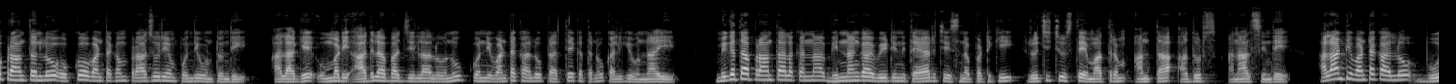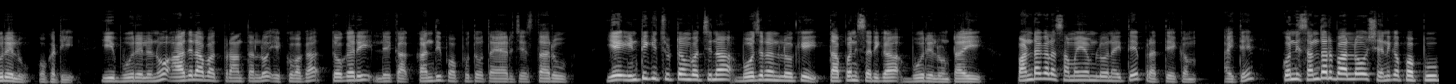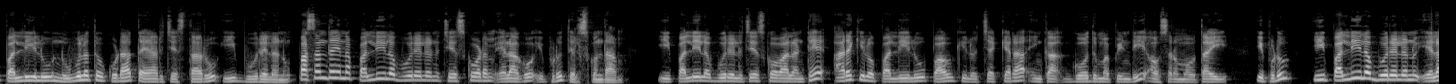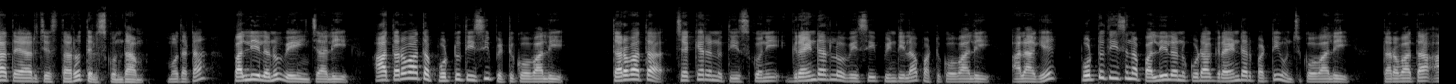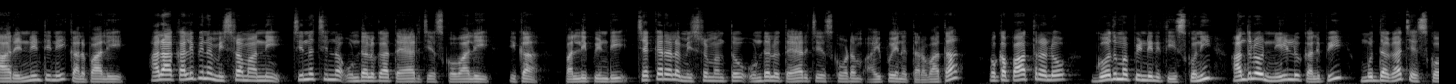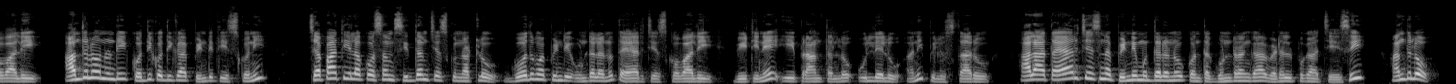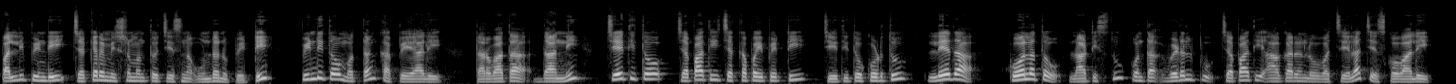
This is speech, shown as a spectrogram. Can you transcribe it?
ప్రాంతంలో ఒక్కో వంటకం ప్రాచుర్యం పొంది ఉంటుంది. అలాగే ఉమ్మడి ఆదిలాబాద్ జిల్లాలోనూ కొన్ని వంటకాలు ప్రత్యేకతను కలిగి ఉన్నాయి. మిగతా ప్రాంతాల కన్నా భిన్నంగా వీటిని తయారు చేసినప్పటికీ రుచి చూస్తే మాత్రం అంతా అదుర్స్ అనాల్సిందే. అలాంటి వంటకాల్లో బూరెలు ఒకటి. ఈ బూరెలను ఆదిలాబాద్ ప్రాంతంలో ఎక్కువగా తొగరి లేక కందిపప్పుతో తయారు చేస్తారు. ఏ ఇంటికి చుట్టం వచ్చినా భోజనంలోకి తప్పనిసరిగా బూరెలుంటాయి. పండగల సమయంలోనైతే ప్రత్యేకం. అయితే కొన్ని సందర్భాల్లో శనగపప్పు పల్లీలు నువ్వులతో కూడా తయారు చేస్తారు ఈ బూరెలను. పసందైన పల్లీల బూరెలను చేసుకోవడం ఎలాగో ఇప్పుడు తెలుసుకుందాం. ఈ పల్లీల బూరెలు చేసుకోవాలంటే అరకిలో పల్లీలు పావు కిలో చక్కెర ఇంకా గోధుమ పిండి అవసరమవుతాయి. ఇప్పుడు ఈ పల్లీల బూరెలను ఎలా తయారు చేస్తారో తెలుసుకుందాం. మొదట పల్లీలను వేయించాలి. ఆ తర్వాత పొట్టు తీసి పెట్టుకోవాలి. తర్వాత చక్కెరను తీసుకొని గ్రైండర్లో వేసి పిండిలా పట్టుకోవాలి. అలాగే పొట్టు తీసిన పల్లీలను కూడా గ్రైండర్ పట్టి ఉంచుకోవాలి. తర్వాత ఆ రెండింటినీ కలపాలి. అలా కలిపిన మిశ్రమాన్ని చిన్న చిన్న ఉండలుగా తయారు చేసుకోవాలి. ఇక పల్లిపిండి చక్కెరల మిశ్రమంతో ఉండలు తయారు చేసుకోవడం అయిపోయిన తర్వాత ఒక పాత్రలో గోధుమ పిండిని తీసుకొని అందులో నీళ్ళు కలిపి ముద్దగా చేసుకోవాలి. అందులో నుండి కొద్ది కొద్దిగా పిండి తీసుకొని చపాతీల కోసం సిద్ధం చేసుకున్నట్లు గోధుమ పిండి ఉండలను తయారు చేసుకోవాలి. వీటినే ఈ ప్రాంతంలో ఉల్లెలు అని పిలుస్తారు. అలా తయారు చేసిన పిండి ముద్దలను కొంత గుండ్రంగా వెడల్పుగా చేసి అందులో పల్లిపిండి చక్కెర మిశ్రమంతో చేసిన ఉండను పెట్టి పిండితో మొత్తం కప్పేయాలి. తర్వాత దాన్ని చేతితో చపాతీ చెక్కపై పెట్టి చేతితో కొడుతూ లేదా కోలతో లాటిస్తూ కొంత వెడల్పు చపాతీ ఆకారంలో వచ్చేలా చేసుకోవాలి.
